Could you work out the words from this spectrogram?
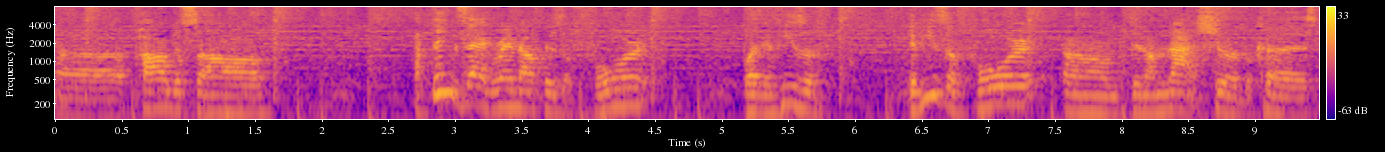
uh, Paul Gasol. I think Zach Randolph is a forward, but if he's a if he's a forward, um, then I'm not sure because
